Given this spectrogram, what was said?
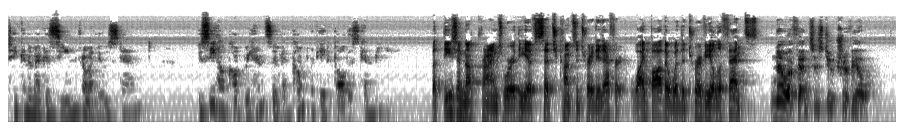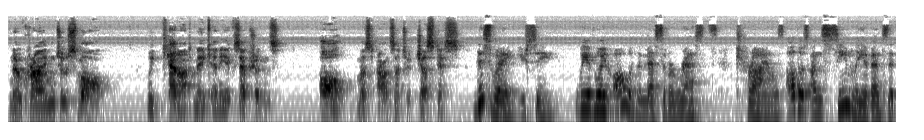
taken a magazine from a newsstand? You see how comprehensive and complicated all this can be. But these are not crimes worthy of such concentrated effort. Why bother with a trivial offense? No offense is too trivial, no crime too small. We cannot make any exceptions. All must answer to justice. This way, you see, we avoid all of the mess of arrests, trials, all those unseemly events that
